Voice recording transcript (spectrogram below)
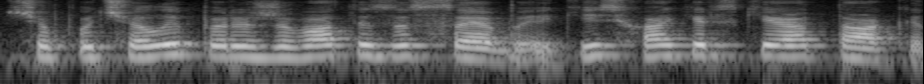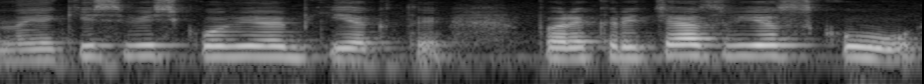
щоб почали переживати за себе, якісь хакерські атаки на якісь військові об'єкти, перекриття зв'язку,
